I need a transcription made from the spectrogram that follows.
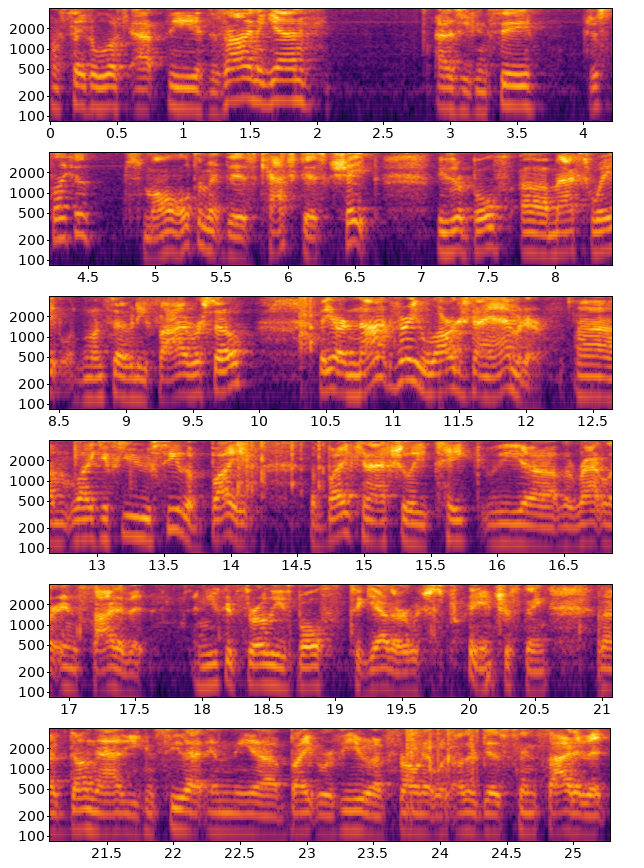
let's take a look at the design again. As you can see, just like a small Ultimate Disc catch disc shape. These are both uh, max weight, 175 or so. They are not very large diameter. Um, like if you see the bite, the bite can actually take the uh, the Rattler inside of it. And you could throw these both together, which is pretty interesting. And I've done that. You can see that in the uh, bite review. I've thrown it with other discs inside of it,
